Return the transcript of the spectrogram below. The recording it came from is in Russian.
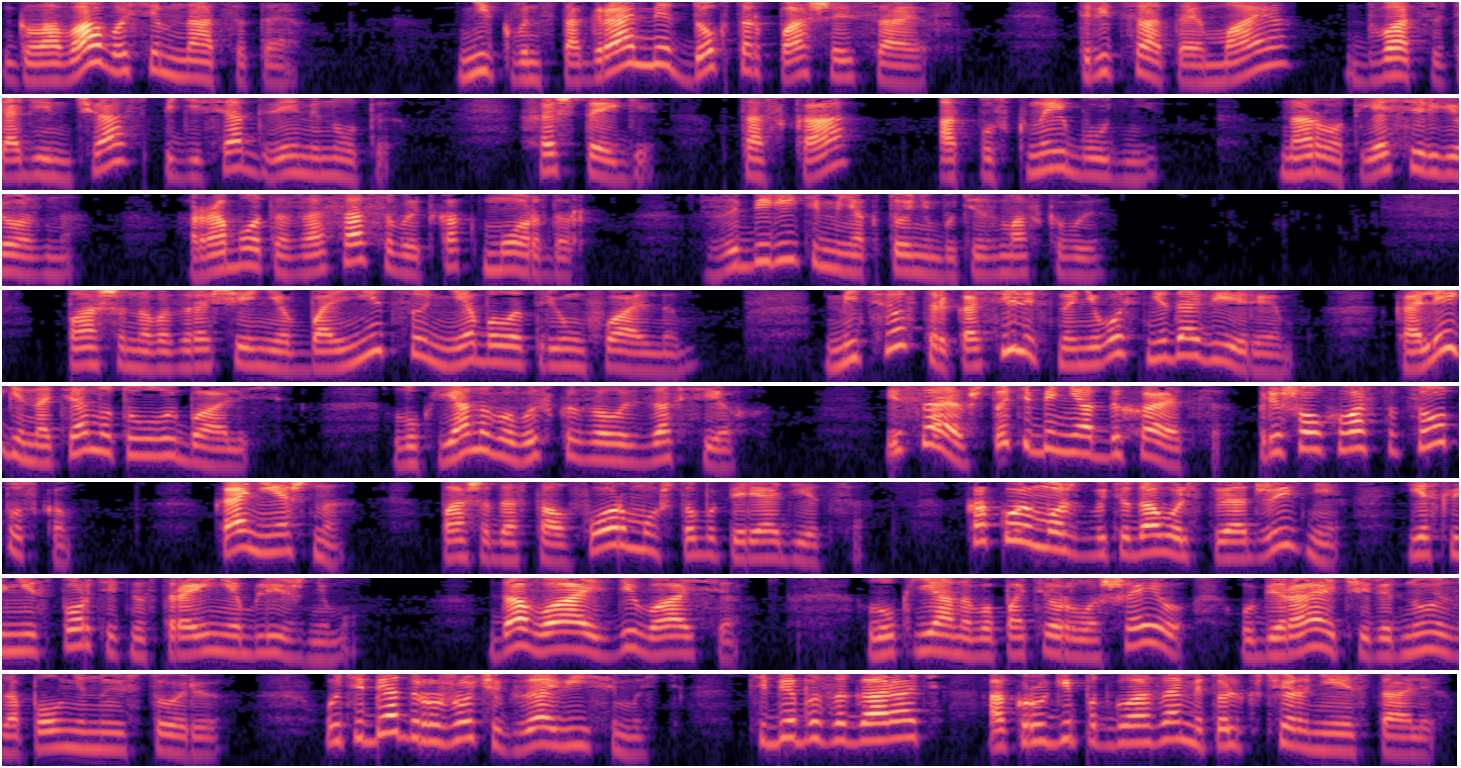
Глава 18. Ник в Инстаграме доктор Паша Исаев. 30 мая, 21 час 52 минуты. Хэштеги: тоска, отпускные будни. Народ, я серьезно. Работа засасывает как мордор. Заберите меня кто-нибудь из Москвы. Паша на возвращение в больницу не было триумфальным. Медсестры косились на него с недоверием. Коллеги натянуто улыбались. Лукьянова высказалась за всех. Исаев, что тебе не отдыхается? Пришел хвастаться отпуском? Конечно. Паша достал форму, чтобы переодеться. Какое может быть удовольствие от жизни, если не испортить настроение ближнему? Давай, издевайся. Лукьянова потерла шею, убирая очередную заполненную историю. У тебя, дружочек, зависимость. Тебе бы загорать, а круги под глазами только чернее стали.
